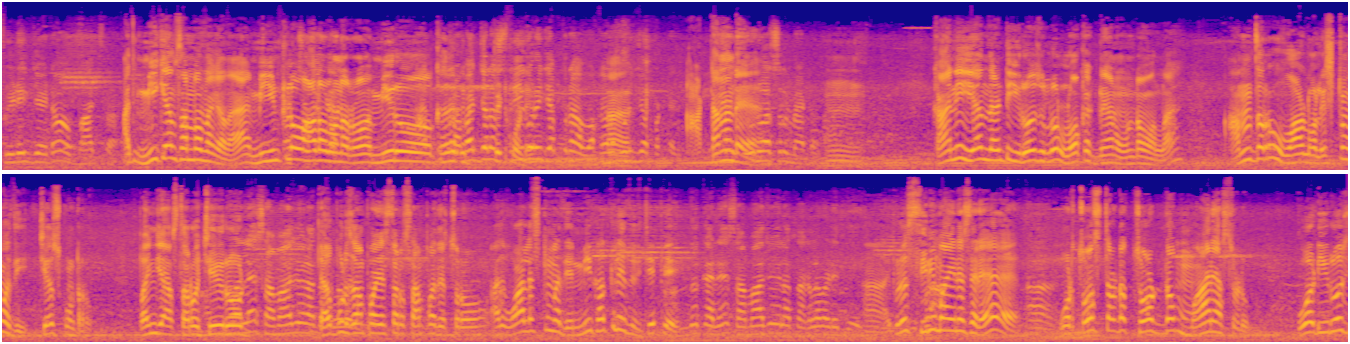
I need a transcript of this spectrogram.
ఫీడింగ్ చేయడం ఒక బాధ్యత. అది మీకేం సంబంధం కదా? మీ ఇంట్లో ఆడవాళ్ళు ఉన్నారు మీరు ప్రపంచంలో స్త్రీ పెట్టుకోండి. గురించి చెప్తున్నా ఒకరి గురించి చెప్పట్లేదు. అట్టనండి. Universal matter um. కానీ ఏంటంటే ఈ రోజుల్లో లోక జ్ఞానం ఉండడం వల్ల అందరూ వాళ్ళ వాళ్ళ ఇష్టం అది చేసుకుంటారు. పని చేస్తారు చేయరు సమాజం డబ్బులు. సంపాదిస్తారు సంపాదిస్తారు అది వాళ్ళ ఇష్టం అది మీకు హక్కు లేదు చెప్పే. అందుకనే సమాజం ఇలా తగలబడింది. ఇప్పుడు సినిమా అయినా సరే. వాడు చూస్తాడో చూడడం మానేస్తాడు. వాడు ఈ రోజు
